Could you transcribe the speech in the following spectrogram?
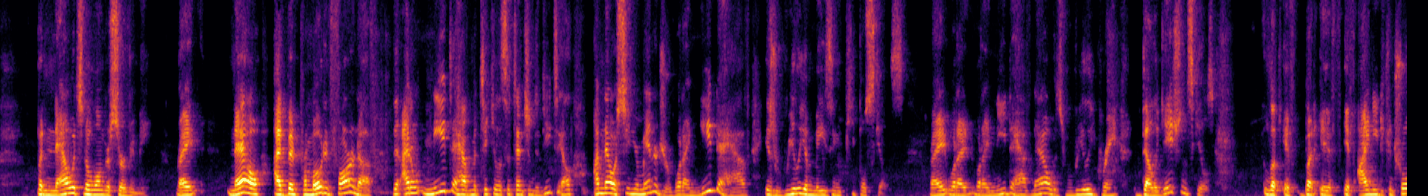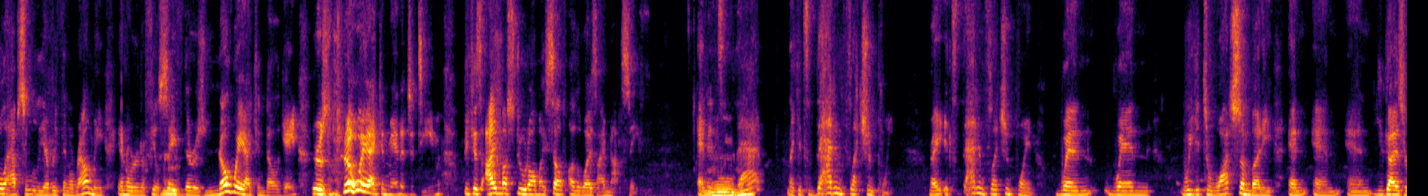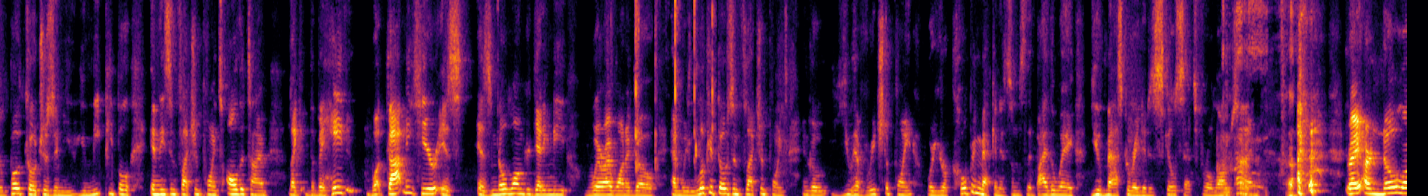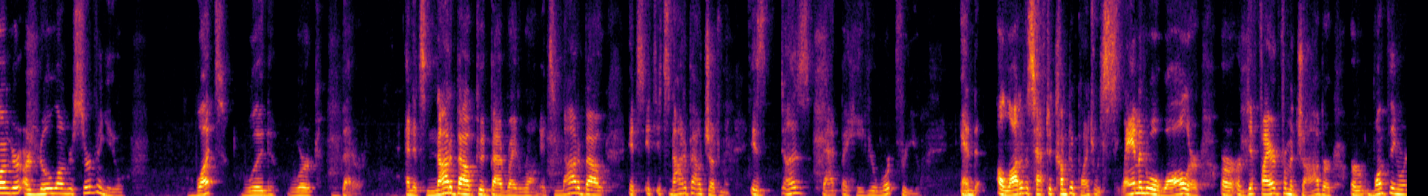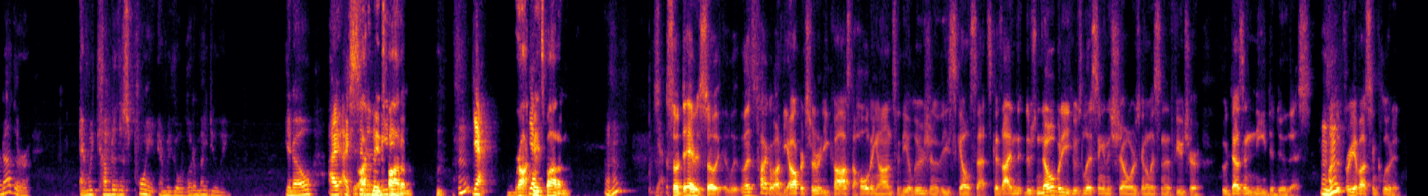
but now it's no longer serving me right? Now i've been promoted far enough that i don't need to have meticulous attention to detail. I'm now a senior manager. What i need to have is really amazing people skills right? What i what i need to have now is really great delegation skills. Look if but if if i need to control absolutely everything around me in order to feel safe mm. there is no way i can delegate. There is no way i can manage a team because i must do it all myself. Otherwise i'm not safe. And it's mm-hmm. that like it's that inflection point right? It's that inflection point when when we get to watch somebody and and and you guys are both coaches and you you meet people in these inflection points all the time like the behavior what got me here is is no longer getting me where I want to go. And we look at those inflection points and go, you have reached a point where your coping mechanisms, that by the way, you've masqueraded as skill sets for a long time, right, are no longer are no longer serving you. What would work better? And it's not about good, bad, right, or wrong. It's not about it's it, it's not about judgment. Is does that behavior work for you? And a lot of us have to come to points where we slam into a wall or, or, or get fired from a job or or one thing or another, and we come to this point and we go, "What am I doing?" You know, I, I sit Rock in a meets bottom. Mm-hmm. Yeah, rock yeah. meets bottom. Mm-hmm. Yeah. So, David, so let's talk about the opportunity cost of holding on to the illusion of these skill sets. Because I, there's nobody who's listening in the show or is going to listen in the future who doesn't need to do this, mm-hmm. the three of us included.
